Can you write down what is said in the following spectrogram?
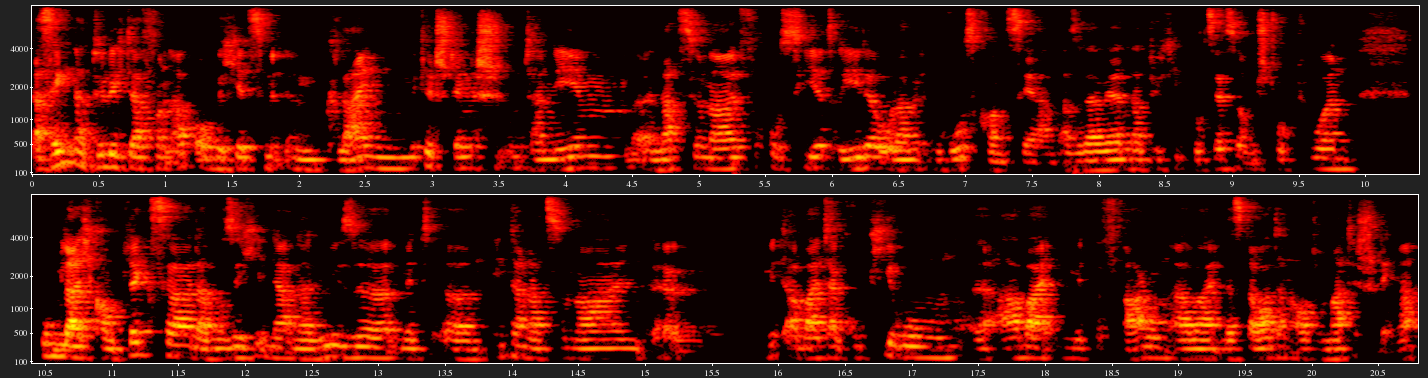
das hängt natürlich davon ab, ob ich jetzt mit einem kleinen mittelständischen Unternehmen äh, national fokussiert rede oder mit einem Großkonzern. Also da werden natürlich die Prozesse und Strukturen ungleich komplexer. Da muss ich in der Analyse mit äh, internationalen äh, Mitarbeitergruppierungen äh, arbeiten, mit Befragungen arbeiten. Das dauert dann automatisch länger.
